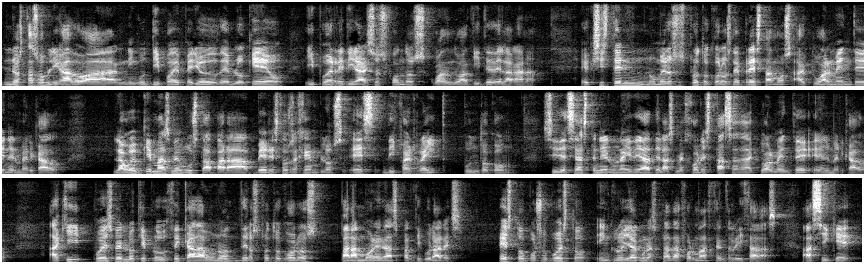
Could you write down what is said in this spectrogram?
no estás obligado a ningún tipo de periodo de bloqueo y puedes retirar esos fondos cuando a ti te dé la gana. Existen numerosos protocolos de préstamos actualmente en el mercado. La web que más me gusta para ver estos ejemplos es defirate.com, si deseas tener una idea de las mejores tasas actualmente en el mercado. Aquí puedes ver lo que produce cada uno de los protocolos para monedas particulares. Esto, por supuesto, incluye algunas plataformas centralizadas, así que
